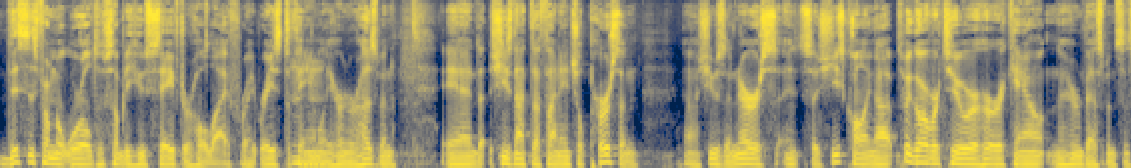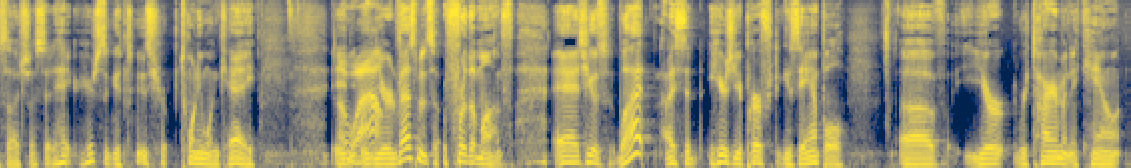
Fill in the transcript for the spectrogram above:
this is from a world of somebody who saved her whole life, right? Raised a mm-hmm. family, mm-hmm. her and her husband, and she's not the financial person. Uh, she was a nurse, and so she's calling up. So we go over to her, her account and her investments and such. And I said, hey, here's the good news. You're 21K in, oh, wow. in your investments for the month. And she goes, What? I said, Here's your perfect example of your retirement account.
